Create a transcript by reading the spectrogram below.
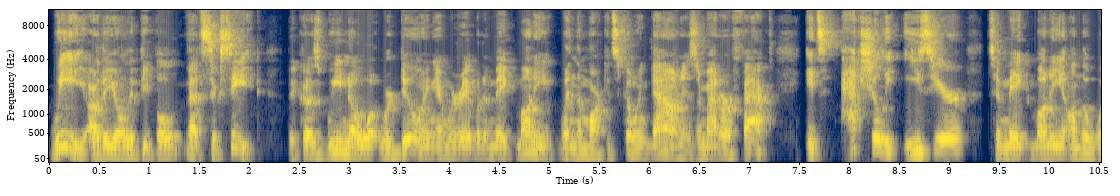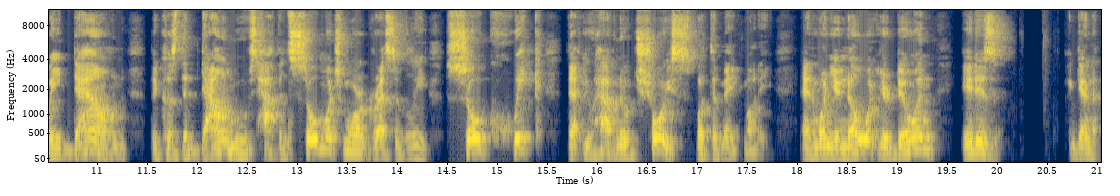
we are the only people that succeed because we know what we're doing and we're able to make money when the market's going down. As a matter of fact, it's actually easier to make money on the way down because the down moves happen so much more aggressively, so quick that you have no choice but to make money. And when you know what you're doing, it is again,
